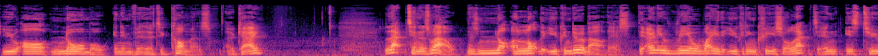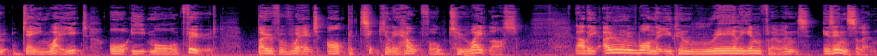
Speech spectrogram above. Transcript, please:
you are normal in inverted commas. Okay. Leptin as well. There's not a lot that you can do about this. The only real way that you can increase your leptin is to gain weight or eat more food, both of which aren't particularly helpful to weight loss. Now, the only one that you can really influence is insulin.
